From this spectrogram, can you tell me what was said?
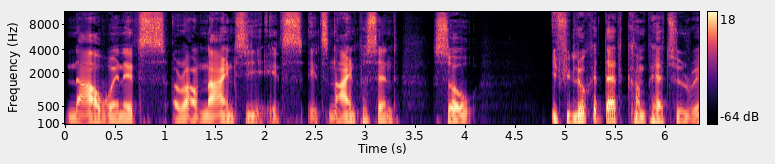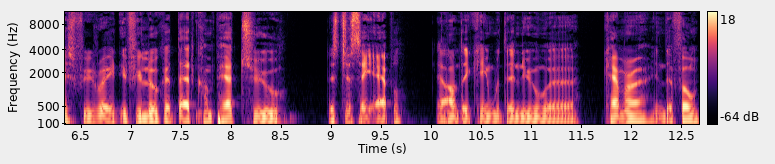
Now when it's around ninety, it's it's nine percent. So if you look at that compared to risk free rate, if you look at that compared to let's just say Apple, Yeah. now they came with their new uh, camera in their phone.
